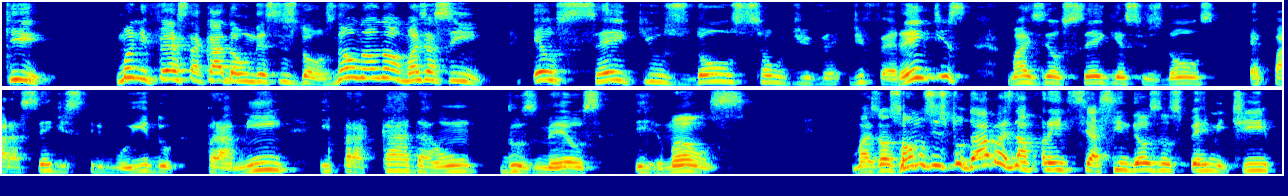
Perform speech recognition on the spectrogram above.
que manifesta cada um desses dons. Não, não, não, mas assim, eu sei que os dons são diferentes, mas eu sei que esses dons é para ser distribuído para mim e para cada um dos meus irmãos. Mas nós vamos estudar mais na frente, se assim Deus nos permitir,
